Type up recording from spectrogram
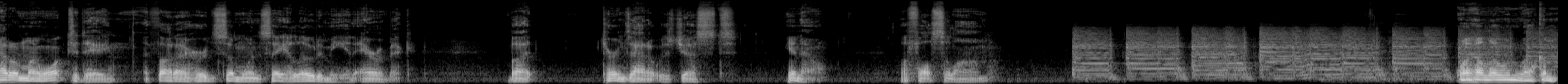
Out on my walk today, I thought I heard someone say hello to me in Arabic. But turns out it was just, you know, a false salam. Well, hello and welcome.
